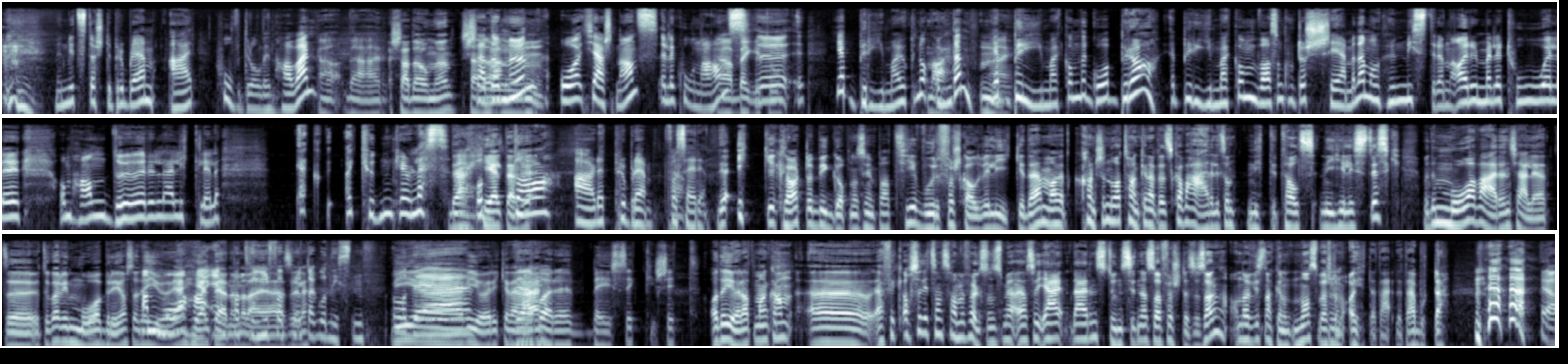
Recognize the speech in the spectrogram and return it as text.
Men mitt største problem er hovedrolleinnehaveren. Ja, det er Shadow Moon. Shadow Moon og kjæresten hans, eller kona hans. Ja, eh, Jeg bryr meg jo ikke noe Nei. om dem. Nei. Jeg bryr meg ikke om det går bra. Jeg bryr meg ikke om hva som kommer til å skje med dem, om hun mister en arm eller to, eller om han dør eller er lykkelig eller I couldn't care less. Det er og da er det et problem for serien. De har ikke klart å bygge opp noe sympati. Hvorfor skal vi like dem? Og kanskje noe av tanken er at det skal være litt sånn 90-talls-nihilistisk. Men det må være en kjærlighet, uh, Utegård. Vi må bry oss, og det Man gjør må jeg ha helt enig med empati for protagonisten. Vi, det, eh, vi gjør ikke det, Det er bare basic shit. Og det gjør at man kan øh, Jeg fikk også litt sånn samme følelsen som jeg, altså jeg Det er en stund siden jeg så første sesong, og når vi snakker om det nå, så bare sånn Oi, dette er, dette er borte.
